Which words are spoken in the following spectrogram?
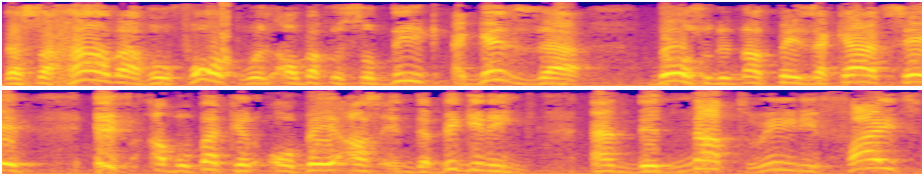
The Sahaba who fought with Abu Bakr Siddiq against the, those who did not pay zakat said, if Abu Bakr obey us in the beginning and did not really fight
